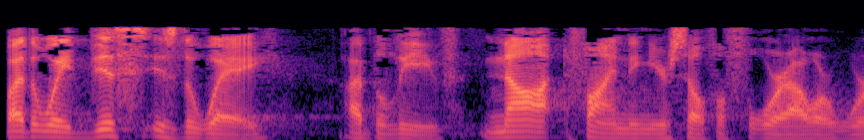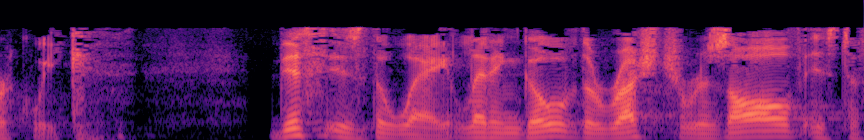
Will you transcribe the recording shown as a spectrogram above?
By the way, this is the way, I believe, not finding yourself a four hour work week. This is the way. Letting go of the rush to resolve is to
